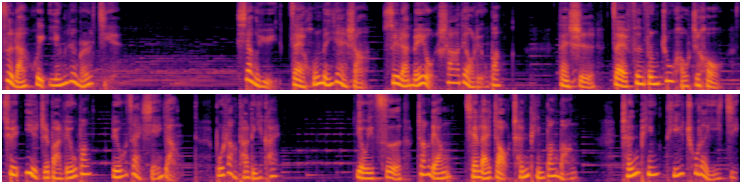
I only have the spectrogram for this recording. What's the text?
自然会迎刃而解。项羽在鸿门宴上虽然没有杀掉刘邦，但是在分封诸侯之后，却一直把刘邦留在咸阳，不让他离开。有一次，张良前来找陈平帮忙。陈平提出了一计。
